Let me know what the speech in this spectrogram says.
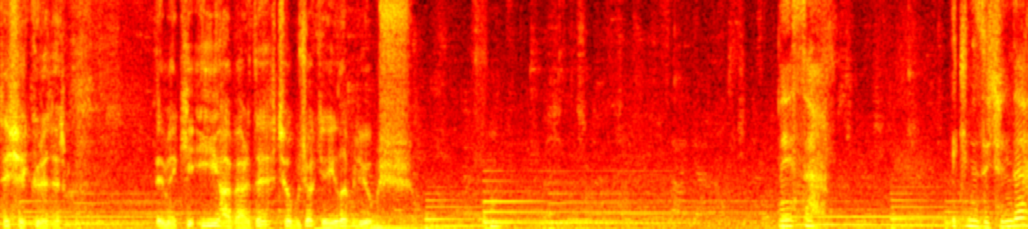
Teşekkür ederim. Demek ki iyi haber de çabucak yayılabiliyormuş. Neyse. İkiniz için de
